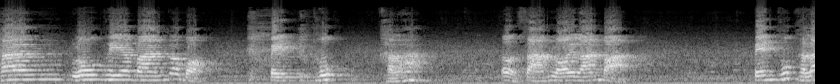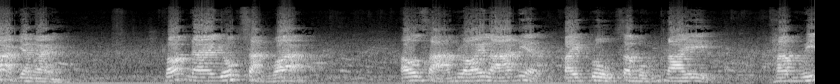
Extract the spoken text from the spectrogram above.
ทางโรงพยาบาลก็บอกเป็นทุกขลาเออสามร้อยล้านบาท เป็นทุกขลาบยังไง เพราะนายกสั่งว่า เอาสามร้อยล้านเนี่ย ไปปลูกสมุนไพรทำวิ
